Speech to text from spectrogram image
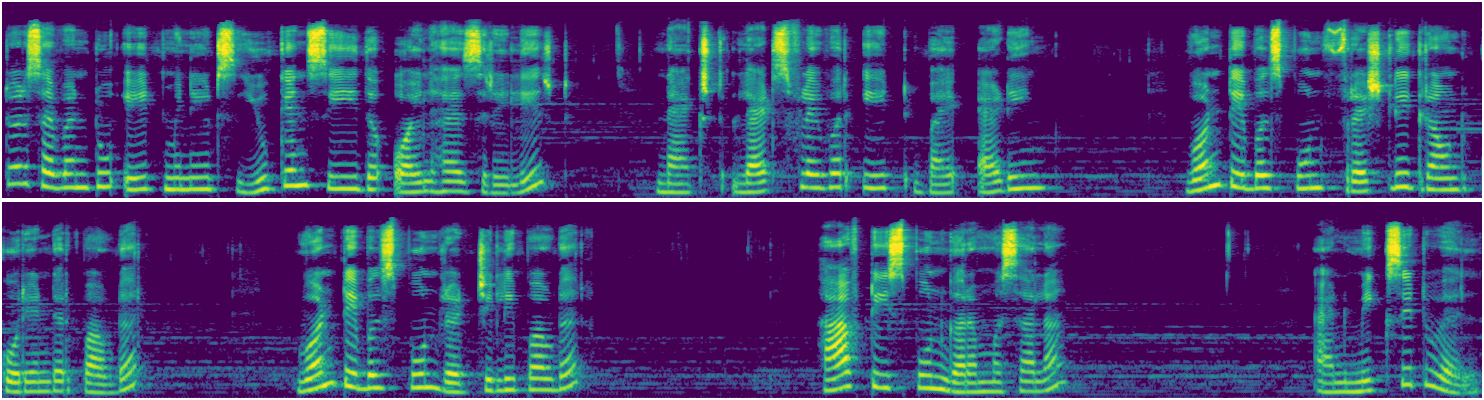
After 7 to 8 minutes, you can see the oil has released. Next, let's flavor it by adding 1 tablespoon freshly ground coriander powder, 1 tablespoon red chili powder, half teaspoon garam masala and mix it well.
